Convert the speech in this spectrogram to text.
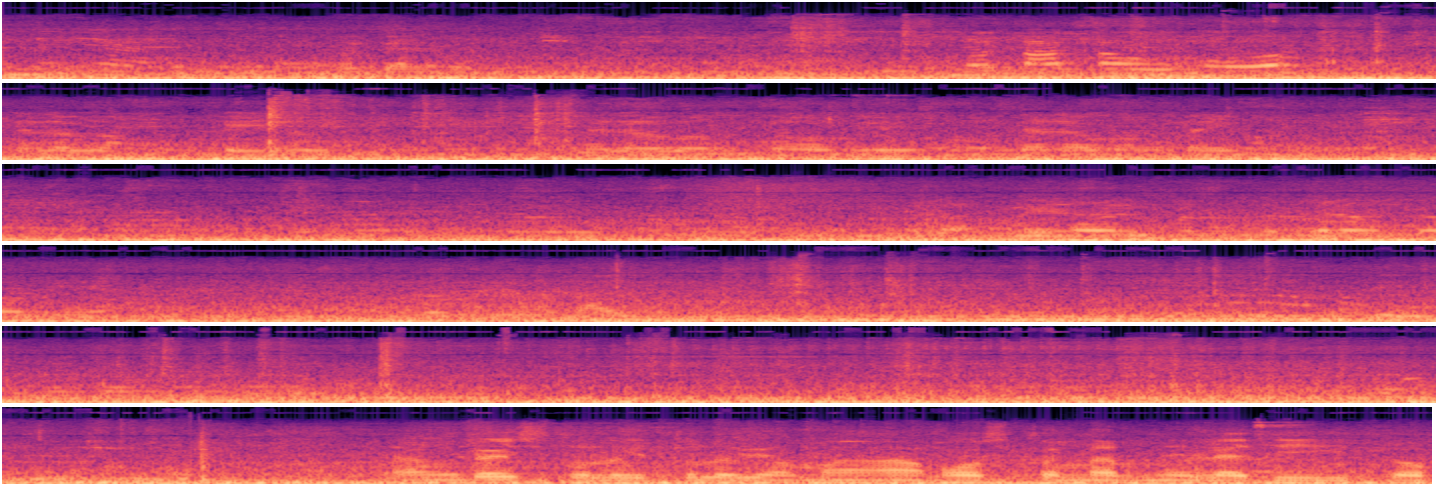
ano yan? Magkano? Natataw mo? Dalawang kilo. Dalawang toge. Dalawang tray. Dalawang guys, tuloy-tuloy yung mga customer nila dito.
